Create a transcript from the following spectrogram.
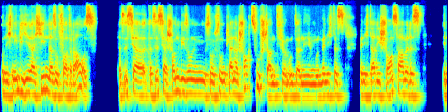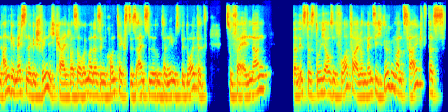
und ich nehme die Hierarchien da sofort raus. Das ist ja, das ist ja schon wie so ein, so, so ein kleiner Schockzustand für ein Unternehmen. Und wenn ich das, wenn ich da die Chance habe, das in angemessener Geschwindigkeit, was auch immer das im Kontext des einzelnen Unternehmens bedeutet, zu verändern, dann ist das durchaus ein Vorteil. Und wenn sich irgendwann zeigt, dass,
